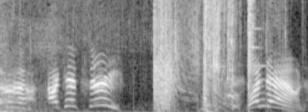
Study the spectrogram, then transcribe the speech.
Ah, I can't see! One down!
